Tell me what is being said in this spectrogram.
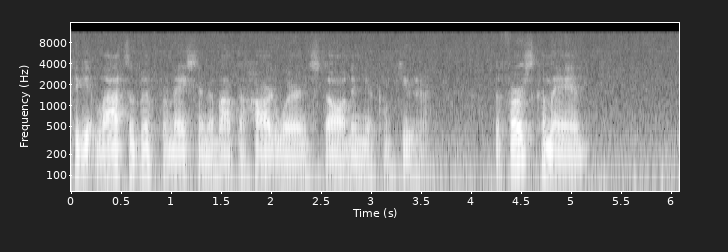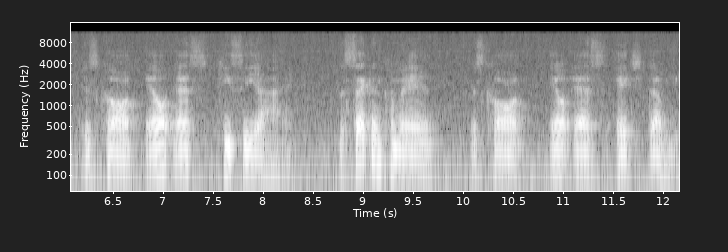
to get lots of information about the hardware installed in your computer. The first command is called lspci. The second command is called lshw.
